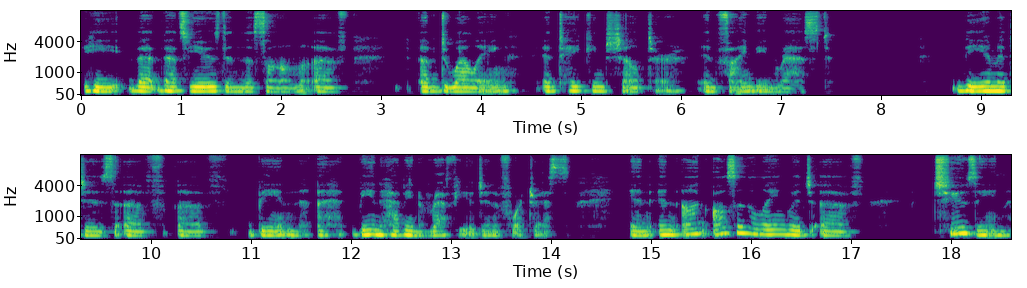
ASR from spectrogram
he that that's used in the psalm of of dwelling and taking shelter and finding rest. The images of of being a, being having a refuge in a fortress. And and on also the language of choosing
